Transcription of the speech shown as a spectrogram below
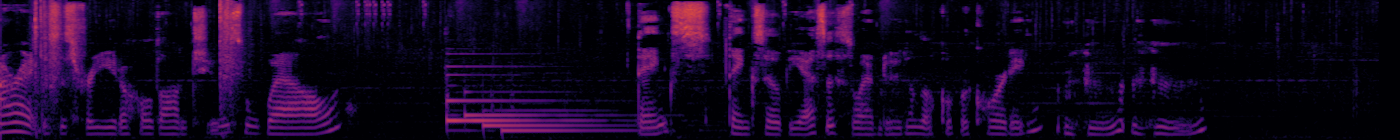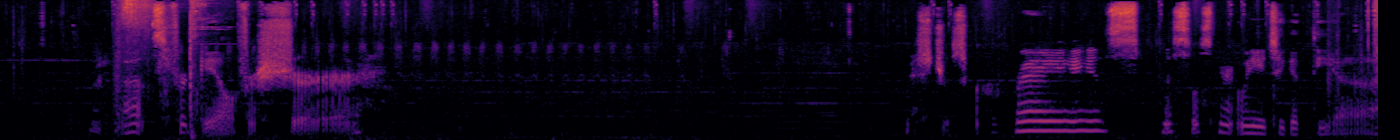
Alright, this is for you to hold on to as well. Thanks. Thanks, OBS. This is why I'm doing a local recording. Mm-hmm, mm-hmm. That's for Gale for sure. Mistress Grace. Missile snare. We need to get the, uh,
